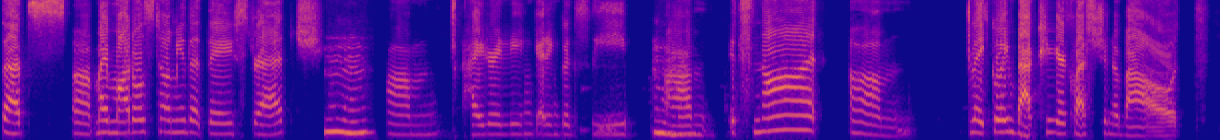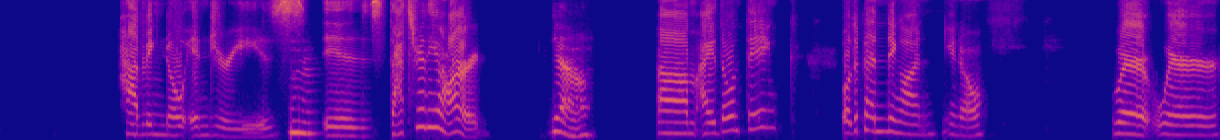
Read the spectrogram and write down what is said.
That's uh, my models tell me that they stretch, Mm-hmm. um, hydrating, getting good sleep. Mhm. Um, it's not um, like going back to your question about having no injuries Mhm. is that's really hard. yeah. Um, I don't think. Well, depending on you know where where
